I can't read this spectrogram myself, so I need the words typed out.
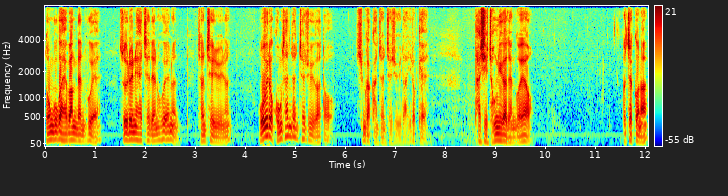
동구가 해방된 후에 소련이 해체된 후에는 전체주의는 오히려 공산 전체주의가 더 심각한 전체주의다. 이렇게 다시 정리가 된 거예요. 어쨌거나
